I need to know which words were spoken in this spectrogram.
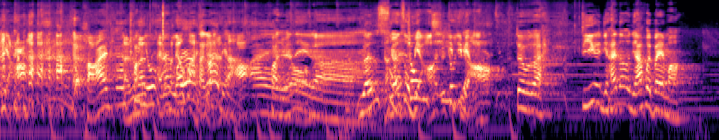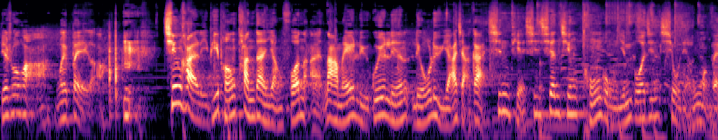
表，好还吹牛，还他妈哎聊化学大哥表，哎，化学那个元素元素表周期表表，对不对？第一个你还能你还会背吗？别说话啊，我也背一个啊。氢氦锂铍硼碳氮氧氟氖钠镁铝硅磷硫氯氩钾钙锌铁锌铅氢铜汞银铂金溴碘钨锰钡。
